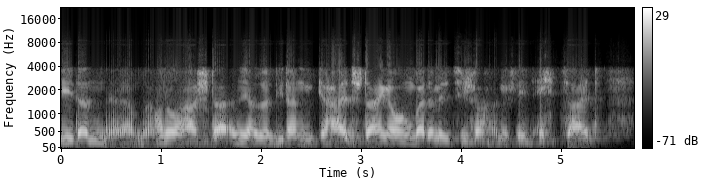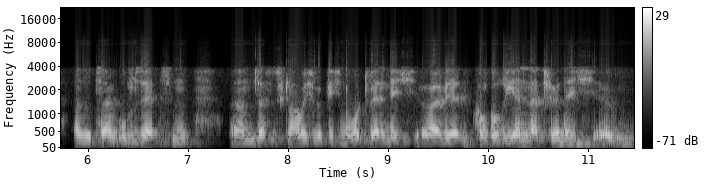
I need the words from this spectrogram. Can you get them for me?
die dann ähm, Honorarsteigerungen, also die dann Gehaltssteigerungen bei der medizinischen Fachangestellten in Echtzeit sozusagen umsetzen. Ähm, das ist, glaube ich, wirklich notwendig, weil wir konkurrieren natürlich ähm,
